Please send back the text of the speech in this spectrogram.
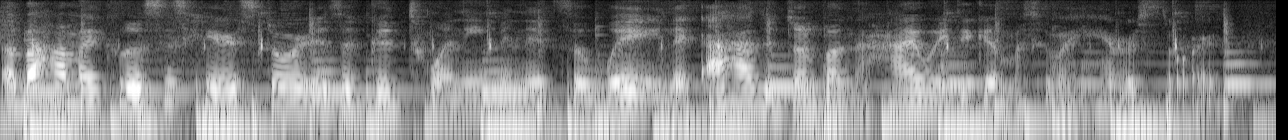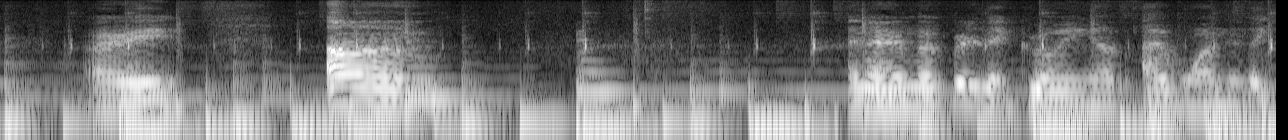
about how my closest hair store is a good 20 minutes away. Like, I had to jump on the highway to get to my hair store. Alright? Um, and I remember, like, growing up, I wanted, like,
